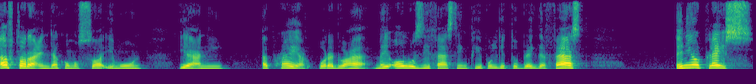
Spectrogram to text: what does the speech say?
أفطر عندكم الصائمون يعني a prayer or a dua. May always the fasting people get to break their fast in your place.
